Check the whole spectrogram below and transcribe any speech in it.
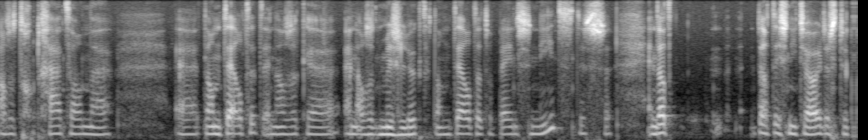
als het goed gaat, dan, dan telt het. En als, ik, en als het mislukt, dan telt het opeens niet. Dus, en dat dat is niet zo. Dat is natuurlijk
